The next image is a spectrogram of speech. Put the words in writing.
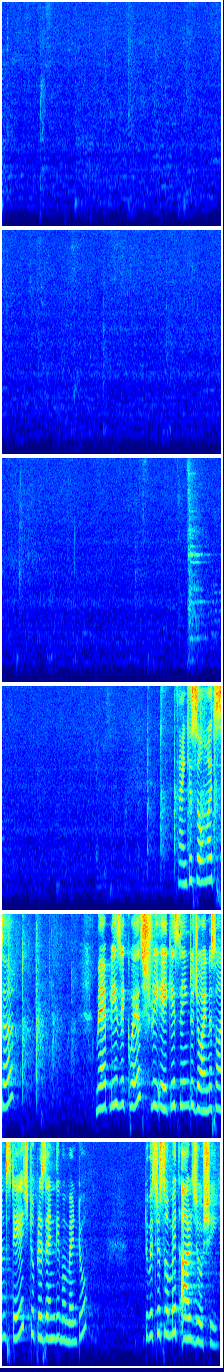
Thank you so much, sir. May I please request Sri A.K. Singh to join us on stage to present the memento to Mr. Sumit R. Joshi.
